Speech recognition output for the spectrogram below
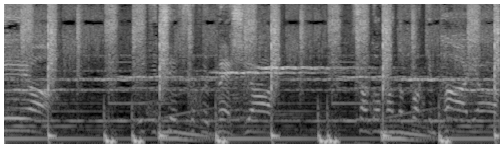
Yeah. İki çift sıfır beş ya. Sago motherfucking power ya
